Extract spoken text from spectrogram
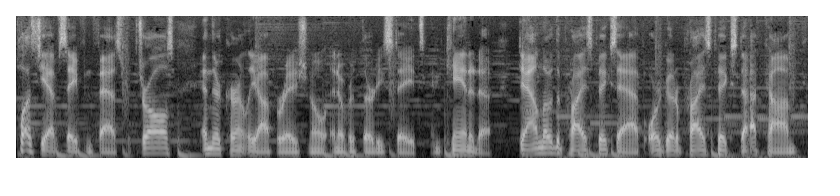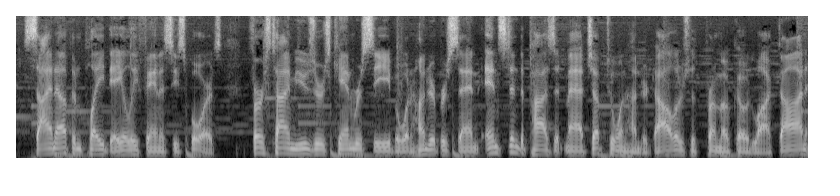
Plus, you have safe and fast withdrawals, and they're currently operational in over 30 states and Canada. Download the PrizePicks app or go to prizepicks.com, sign up, and play daily fantasy sports. First time users can receive a 100% instant deposit match up to $100 with promo code locked on.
